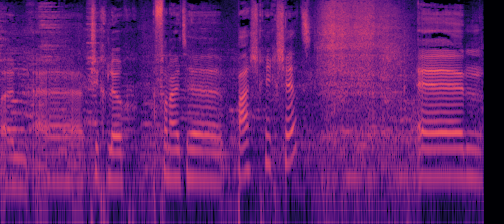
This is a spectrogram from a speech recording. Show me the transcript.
een uh, psycholoog vanuit de basis gezet. En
